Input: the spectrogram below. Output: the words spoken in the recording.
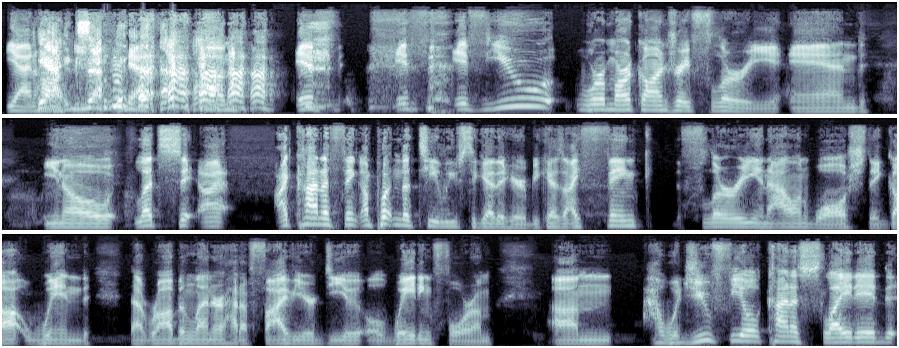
yeah, in Yeah, hockey. exactly. Yeah. Um, if if if you were Marc Andre Fleury and you know, let's say I I kind of think I'm putting the tea leaves together here because I think Fleury and Allan Walsh they got wind that Robin Lehner had a five year deal waiting for him. Um, how would you feel kind of slighted?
